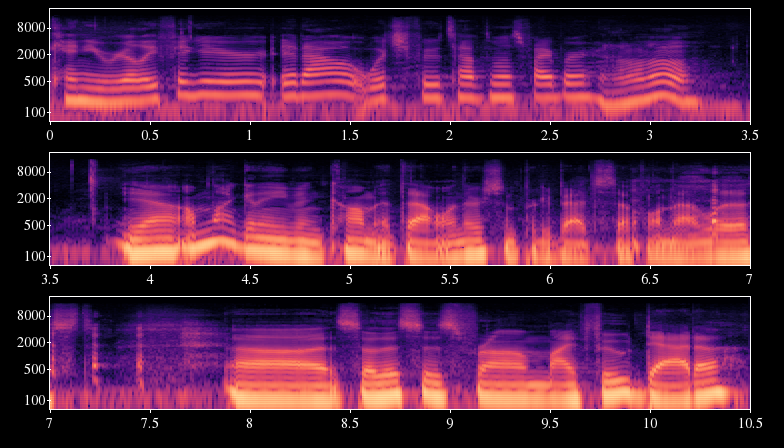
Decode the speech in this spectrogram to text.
can you really figure it out? Which foods have the most fiber? I don't know. Yeah, I'm not going to even comment that one. There's some pretty bad stuff on that list. Uh, so this is from my food data,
